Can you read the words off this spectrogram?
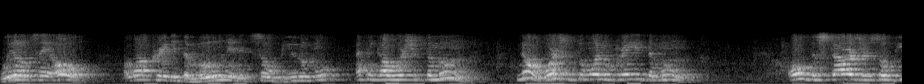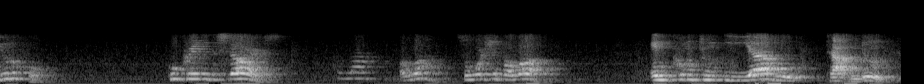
We don't say, oh, Allah created the moon and it's so beautiful. I think I'll worship the moon. No, worship the one who created the moon. Oh, the stars are so beautiful. Who created the stars? Allah. Allah. So worship Allah. In kuntum iyahu ta'budun.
